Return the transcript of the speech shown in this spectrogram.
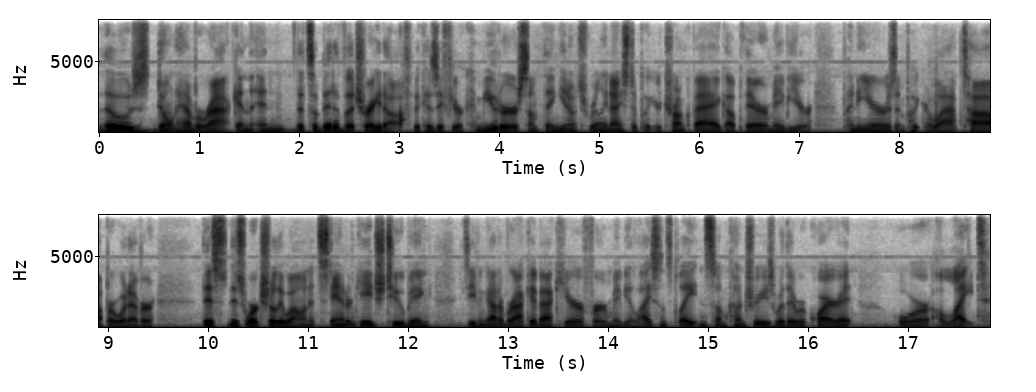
those don't have a rack. And, and that's a bit of a trade off because if you're a commuter or something, you know, it's really nice to put your trunk bag up there, maybe your panniers, and put your laptop or whatever. This, this works really well and it's standard gauge tubing. It's even got a bracket back here for maybe a license plate in some countries where they require it or a light.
